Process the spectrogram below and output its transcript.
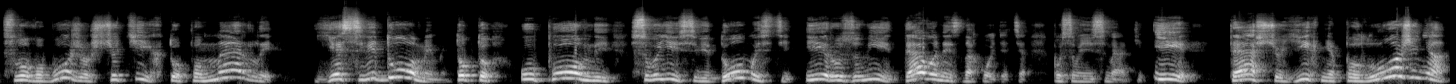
Слово Боже, що ті, хто померли, є свідомими, тобто у повній своїй свідомості і розуміють, де вони знаходяться по своїй смерті. І те, що їхнє положення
